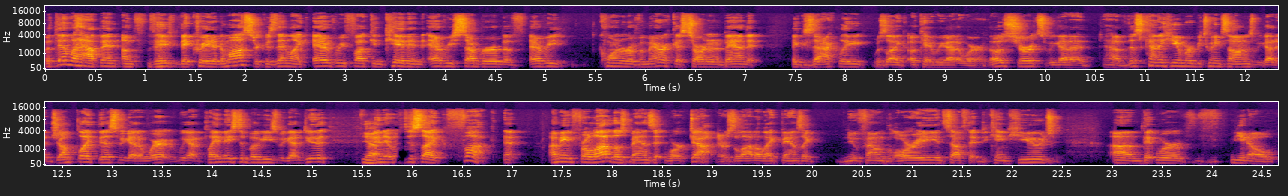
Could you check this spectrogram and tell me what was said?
but then what happened? Um, they they created a monster because then like every fucking kid in every suburb of every corner of America started a band that exactly was like, okay, we got to wear those shirts, we got to have this kind of humor between songs, we got to jump like this, we got to wear, we got to play Mesa Boogies, we got to do this, yeah. and it was just like fuck. And, I mean, for a lot of those bands, it worked out. There was a lot of like bands like New Found Glory and stuff that became huge, um, that were you know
